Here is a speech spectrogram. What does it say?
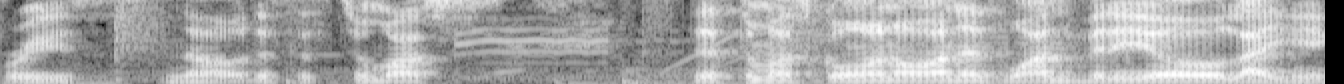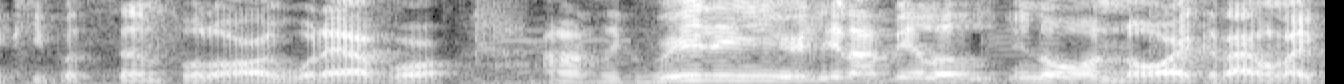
priest, no, this is too much. There's too much going on as one video. Like, you know, keep it simple or whatever." And I was like, "Really, really not being a little, you know, annoyed because I don't like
